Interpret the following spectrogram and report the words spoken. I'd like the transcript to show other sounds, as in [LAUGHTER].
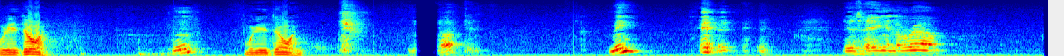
What are you doing? Hmm? What are you doing? Nothing. Me? [LAUGHS] Just hanging around.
